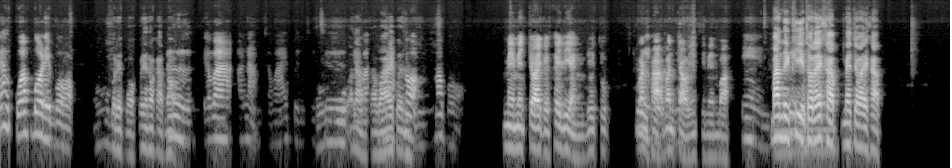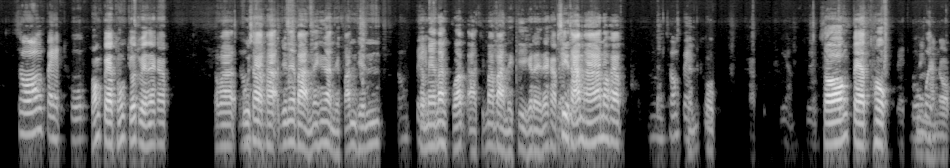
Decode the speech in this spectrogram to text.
นั่งกวักบ่ได้บอกโอ้ บ่ได้บอกเลยเนาะครับเอเนาะ อ แต่ว่าเอาน้ำถวายเพิ่นซื่อโอ้ๆเอาน้ำถวายเพิ่น แต่ว่ามาบอกแม่แม่จอยก็เคยเลี้ยงอยู่ทุกวันพระวันเจ้าจังซี่แม่นบ่แม่นบ้านเลขที่เท่าไหรครับ แม่จอยครับ286 286จดไว้นะครับเพราะว่าบูชาพระอยู่ในบ้านในเฮือนนี่ฝันเห็นเจ้าแม่นั่งกวักอาจสิมาบ้านเลขที่ก็ได้นะครับสี่ถามหาเนาะครับอืม286เป็นครบเยี่ยมเพิ่น สองแปดหก หนึ่ง86เพิ่หันนออก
